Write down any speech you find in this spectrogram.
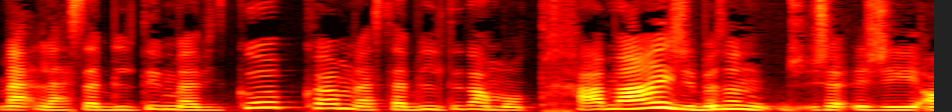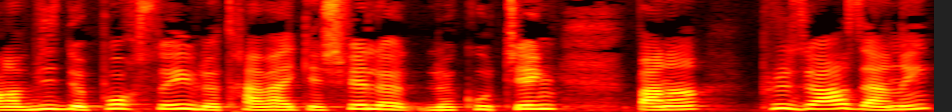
la stabilité de ma vie de couple, comme la stabilité dans mon travail. J'ai besoin, j'ai envie de poursuivre le travail que je fais, le, le coaching pendant plusieurs années.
